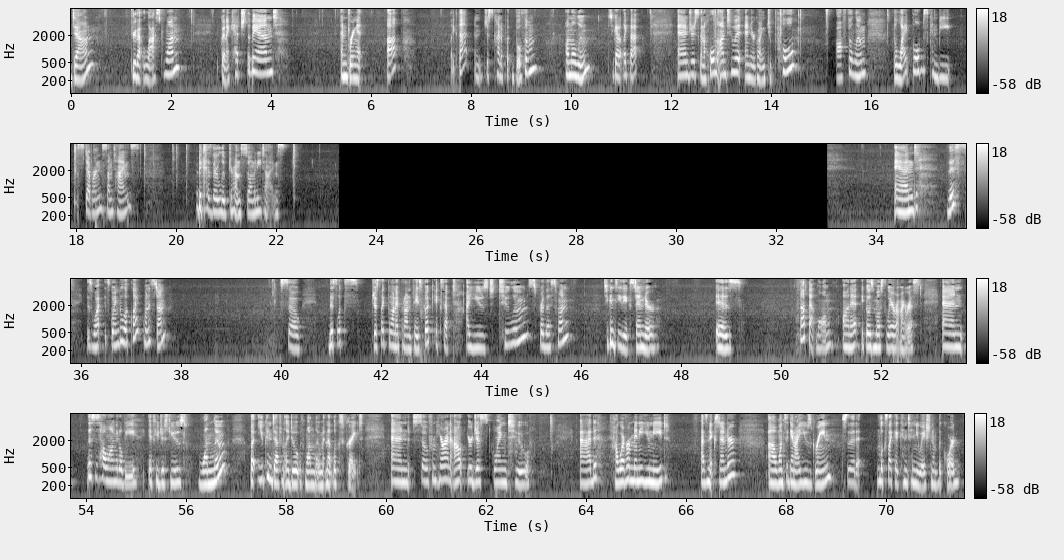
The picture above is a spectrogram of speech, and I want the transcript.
down through that last one to catch the band and bring it up like that and just kind of put both of them on the loom. So you got it like that. And you're just to hold onto it and you're going to pull off the loom. The light bulbs can be stubborn sometimes because they're looped around so many times. And this is what it's going to look like when it's done. So this looks just like the one I put on Facebook, except I used two looms for this one. So you can see the extender is not that long on it. It goes most of the way around my wrist. And this is how long it'll be if you just use one loom, but you can definitely do it with one loom and it looks great. And so from here on out, you're just going to add however many you need as an extender. Uh, once again, I use green so that it looks like a continuation of the cord,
